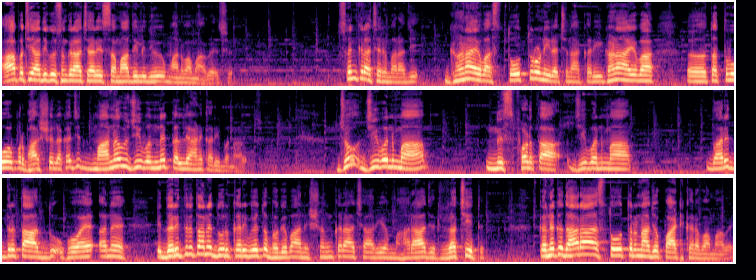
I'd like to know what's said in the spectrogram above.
આ પછી આદિગુરુ શંકરાચાર્ય સમાધિ લીધી એવું માનવામાં આવે છે. શંકરાચાર્ય મહારાજે ઘણા એવા સ્તોત્રોની રચના કરી, ઘણા એવા તત્વો પર ભાષ્ય લખે જે માનવ જીવનને કલ્યાણકારી બનાવે છે. જો જીવનમાં નિષ્ફળતા, જીવનમાં દારિદ્રતા હોય અને એ દરિદ્રતાને દૂર કરવી હોય તો ભગવાન શંકરાચાર્ય મહારાજ રચિત કનકધારા સ્તોત્રના જો પાઠ કરવામાં આવે,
